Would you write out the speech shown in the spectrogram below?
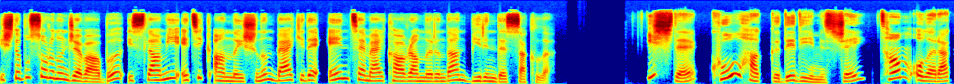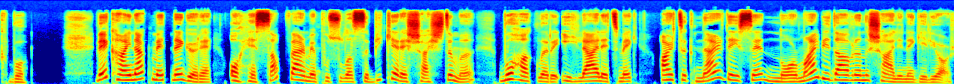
İşte bu sorunun cevabı İslami etik anlayışının belki de en temel kavramlarından birinde saklı. İşte kul hakkı dediğimiz şey tam olarak bu. Ve kaynak metne göre o hesap verme pusulası bir kere şaştı mı, bu hakları ihlal etmek artık neredeyse normal bir davranış haline geliyor.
